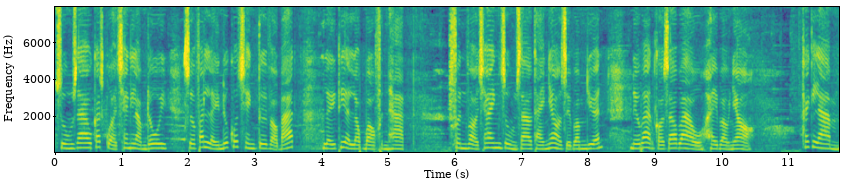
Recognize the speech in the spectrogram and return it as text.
Dùng dao cắt quả chanh làm đôi Rồi vắt lấy nước cốt chanh tươi vào bát, Lấy thìa lọc bỏ phần hạt. Phần vỏ chanh dùng dao thái nhỏ rồi băm nhuyễn, Nếu bạn có dao bào hay bào nhỏ. Cách làm,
